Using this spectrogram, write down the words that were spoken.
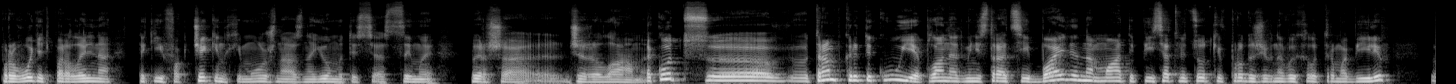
проводять паралельно такий факт-чекінг, і можна ознайомитися з цими перша джерелами. Так от е, Трамп критикує плани адміністрації Байдена мати 50% продажів нових електромобілів е,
